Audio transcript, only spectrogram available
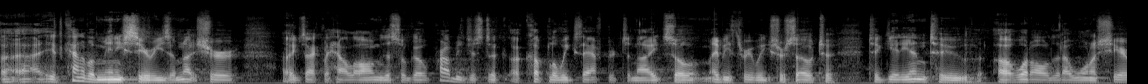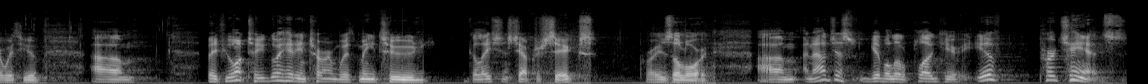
uh, it's kind of a mini series. I'm not sure exactly how long this will go, probably just a, a couple of weeks after tonight, so maybe three weeks or so to, to get into uh, what all that I want to share with you. Um, but if you want to, go ahead and turn with me to Galatians chapter 6. Praise the Lord. Um, and I'll just give a little plug here. If perchance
